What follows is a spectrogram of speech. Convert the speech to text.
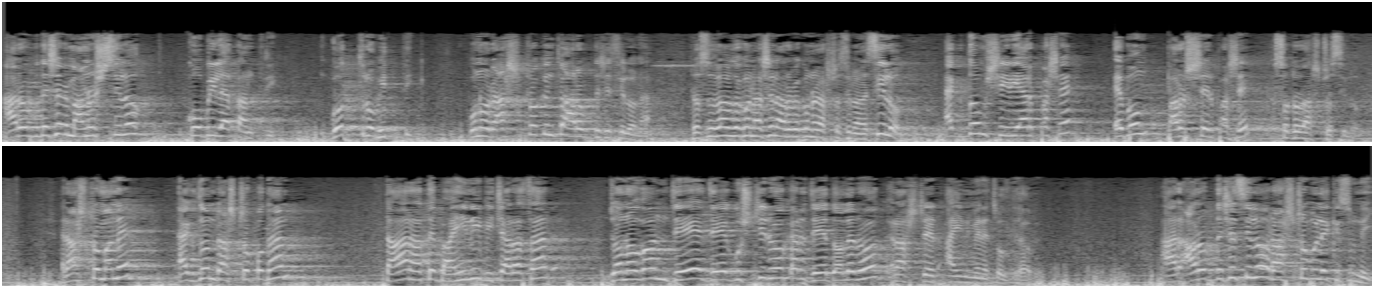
আরব দেশের মানুষ ছিল কবিলাতান্ত্রিক, গোত্রভিত্তিক। কোনো রাষ্ট্র কিন্তু আরব দেশে ছিল না। রসুলাম যখন আসেন, আরবে কোনো রাষ্ট্র ছিল না। ছিল, একদম সিরিয়ার পাশে এবং পারস্যের পাশে ছোট রাষ্ট্র ছিল। রাষ্ট্র মানে একজন রাষ্ট্রপ্রধান, তার হাতে বাহিনী, বিচার আচার, জনগণ যে যে গোষ্ঠীর হোক আর যে দলের হোক, রাষ্ট্রের আইন মেনে চলতে হবে। আর আরব দেশে ছিল রাষ্ট্র বলে কিছু নেই,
